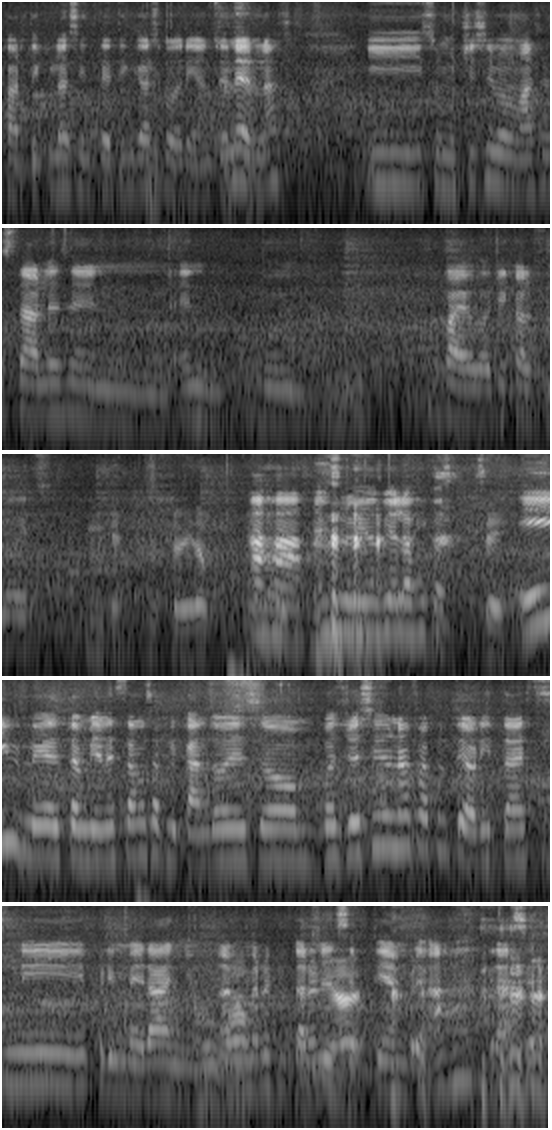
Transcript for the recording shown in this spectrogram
partículas sintéticas podrían tenerlas. Y son muchísimo más estables en, en biological fluids. Ajá, en fluidos biológicos. Sí. Y eh, también estamos aplicando eso. Pues yo he sido una facultad ahorita, este es mi primer año. Oh, a mí me reclutaron en septiembre. Ajá, gracias.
